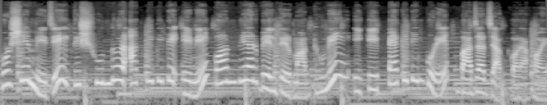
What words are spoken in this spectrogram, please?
ঘষে মেজে একটি সুন্দর আকৃতিতে এনে কনভেয়ার বেল্টের মাধ্যমে একে প্যাকেটিং করে বাজারজাত করা হয়।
